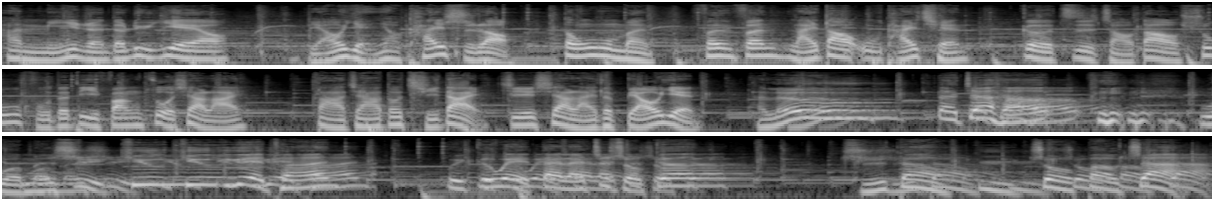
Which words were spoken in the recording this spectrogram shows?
和迷人的绿叶哦。表演要开始了，动物们纷纷来到舞台前，各自找到舒服的地方坐下来。大家都期待接下来的表演。Hello，大家好，我们是 QQ 乐团，为各位带来这首歌。直到宇宙爆炸。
